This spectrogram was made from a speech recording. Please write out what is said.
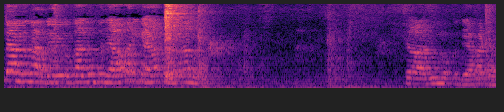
ਤੰਗ ਕਰਦੇ ਹੋ ਇੱਕ ਗੱਲ ਨੂੰ 50 ਵਾਰੀ ਕਹਿਣਾ ਪੈਂਦਾ ਤੁਹਾਨੂੰ ਚਾਰ ਵੀ ਮੁੱਕ ਗਿਆ ਸਾਡਾ।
